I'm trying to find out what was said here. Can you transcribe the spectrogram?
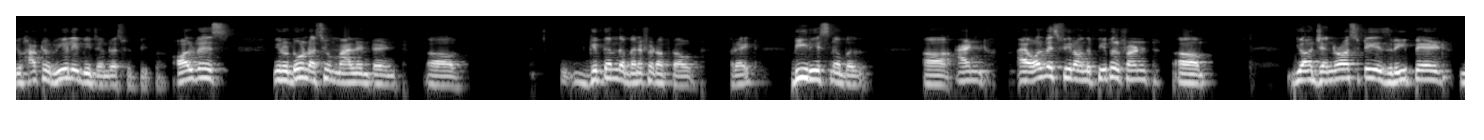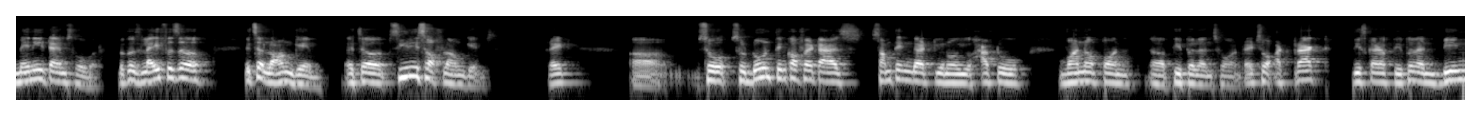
you have to really be generous with people. Always you know don't assume malintent uh, give them the benefit of doubt right? Be reasonable. Uh, and i always feel on the people front uh, your generosity is repaid many times over because life is a it's a long game. It's a series of long games right? Uh, so so don't think of it as something that you know you have to one up on uh, people and so on right? So attract these kind of people and being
